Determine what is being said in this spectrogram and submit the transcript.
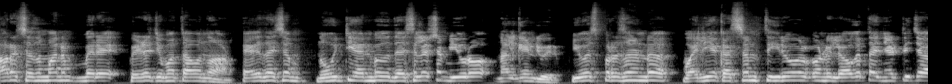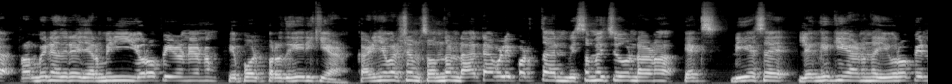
ആറ് ശതമാനം വരെ പിഴ ചുമത്താവുന്നതാണ്. ഏകദേശം നൂറ്റി അൻപത് ദശലക്ഷം യൂറോ നൽകേണ്ടി വരും. യു എസ് പ്രസിഡന്റ് വലിയ കസ്റ്റംസ് തീരുവകൾ കൊണ്ട് ലോകത്തെ ഞെട്ടിച്ച ട്രംപിനെതിരെ ജർമ്മനിയും യൂറോപ്യൻ യൂണിയനും ഇപ്പോൾ പ്രതികരിക്കുകയാണ്. കഴിഞ്ഞ വർഷം സ്വന്തം ഡാറ്റ വെളിപ്പെടുത്താൻ വിസമ്മതിച്ചുകൊണ്ടാണ് എക്സ് ഡി എസ് എ ലംഘിക്കുകയാണെന്ന് യൂറോപ്യൻ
